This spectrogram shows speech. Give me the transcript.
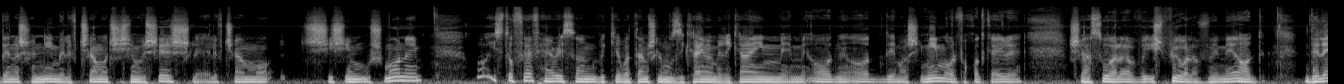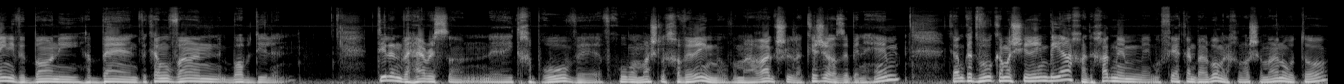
בין השנים 1966 ל-1968, הוא הסתופף הריסון בקרבתם של מוזיקאים אמריקאים מאוד מאוד מרשימים, או לפחות כאלה שעשו עליו והשפיעו עליו מאוד. דלייני ובוני, הבנד, וכמובן בוב דילן. דילן והריסון אה, התחברו והפכו ממש לחברים, ובמארג של הקשר הזה ביניהם גם כתבו כמה שירים ביחד. אחד מהם מופיע כאן באלבום, אנחנו לא שמענו אותו,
